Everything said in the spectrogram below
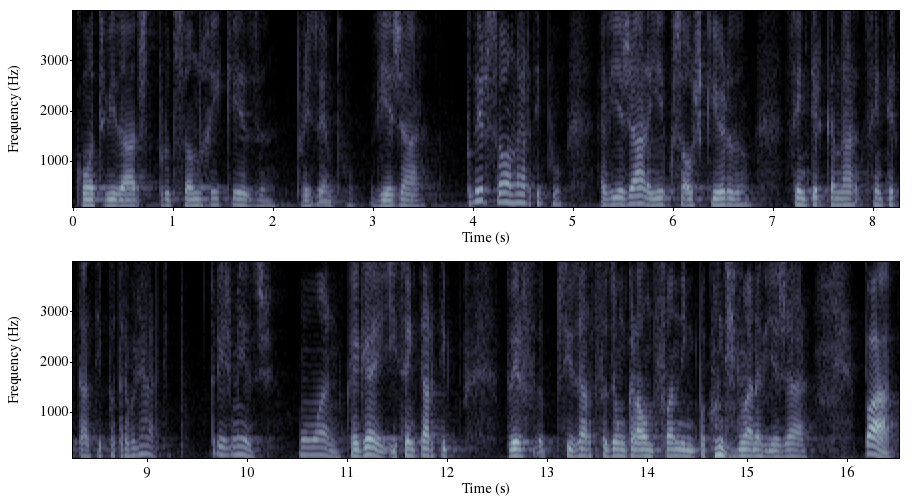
com atividades de produção de riqueza. Por exemplo, viajar. Poder só andar tipo a viajar, a ir com o esquerdo, sem ter que andar, sem ter que estar tipo a trabalhar, tipo, três meses, um ano, caguei, e sem estar tipo, poder precisar de fazer um crowdfunding para continuar a viajar. Pá,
